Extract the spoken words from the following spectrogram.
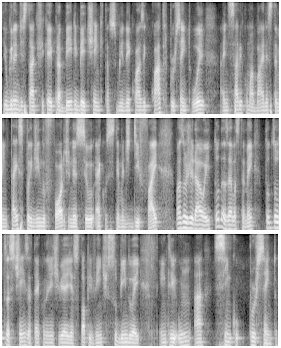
e o grande destaque fica aí para BNB Chain que está subindo aí quase 4% hoje. A gente sabe como a Binance também está expandindo forte nesse seu ecossistema de DeFi, mas no geral aí todas elas também, todas as outras chains até quando a gente vê aí as top 20 subindo aí entre 1 a 5%.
